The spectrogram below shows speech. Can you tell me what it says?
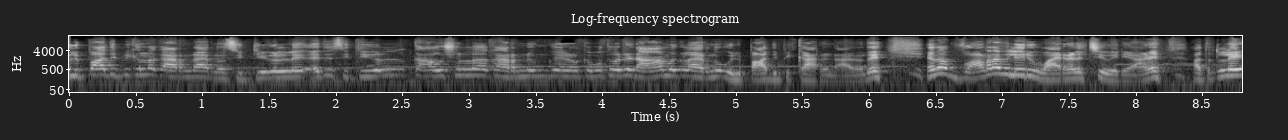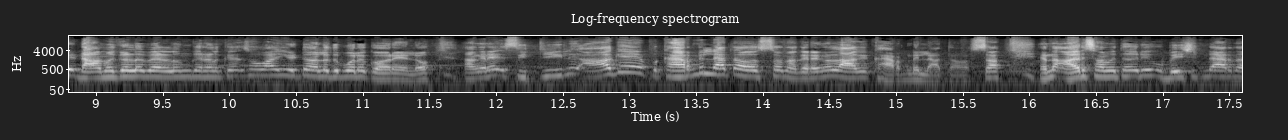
ഉൽപ്പാദിപ്പിക്കുന്ന കറണ്ടായിരുന്നു സിറ്റികളിൽ അതായത് സിറ്റികൾക്ക് ആവശ്യമുള്ള കറണ്ടും കാര്യങ്ങളൊക്കെ മൊത്തം ഒരു ഡാമുകളായിരുന്നു ഉൽപ്പാദിപ്പിക്കാറുണ്ടായിരുന്നത്. എന്നാൽ വളരെ വലിയൊരു വരൾച്ച വരികയാണ്. അത്തരത്തിലെ ഡാമുകളിലെ വെള്ളം കാര്യങ്ങളൊക്കെ സ്വാഭാവികമായിട്ടും നല്ലതുപോലെ കുറയല്ലോ. അങ്ങനെ സിറ്റിയിൽ ആകെ കറണ്ടില്ലാത്ത അവസ്ഥ അവസ്ഥ നഗരങ്ങളിലാകെ കറണ്ട് ഇല്ലാത്ത അവസ്ഥ. എന്നാൽ ആ ഒരു സമയത്ത് അവർ ഉപയോഗിച്ചിട്ടുണ്ടായിരുന്ന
